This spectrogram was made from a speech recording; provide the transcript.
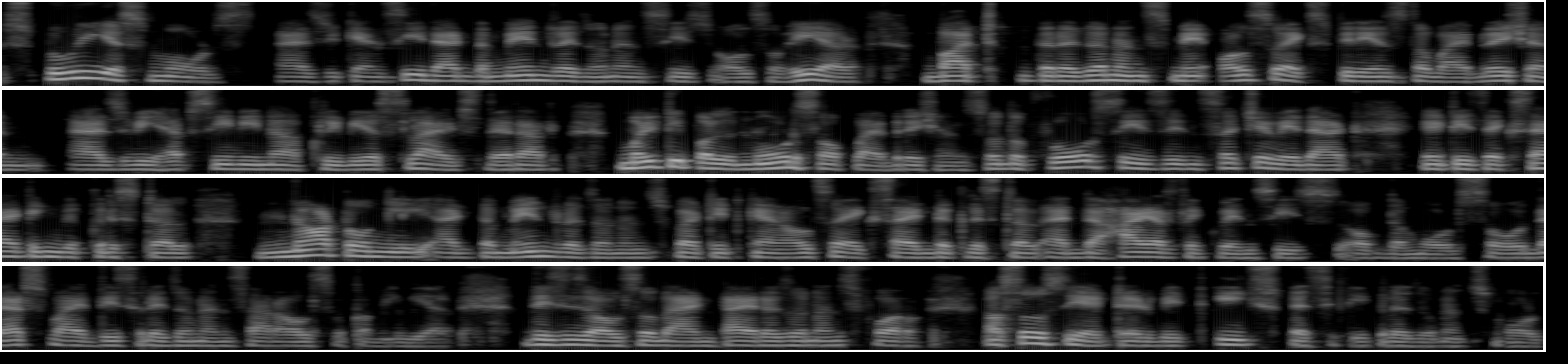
spurious modes as you can see that the main resonance is also here but the resonance may also experience the vibration as we have seen in our previous slides. There are multiple modes of vibration. So the force is in such a way that it is exciting the crystal not only at the main resonance but it can also excite the crystal at the higher frequencies of the mode so that's why these resonance are also coming here. This is also the anti-resonance for associated with each specific peak resonance mode.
